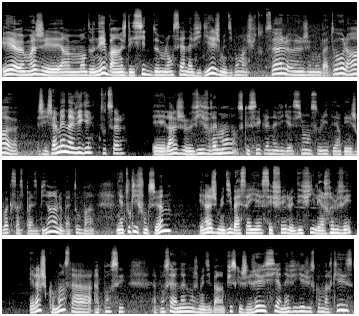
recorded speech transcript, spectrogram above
Et euh, moi, j'ai à un moment donné, ben, je décide de me lancer à naviguer. Je me dis bon, ben, je suis toute seule, euh, j'ai mon bateau là. j'ai jamais navigué toute seule. Et là, je vis vraiment ce que c'est que la navigation en solitaire. Et je vois que ça se passe bien, le bateau, ben, il y a tout qui fonctionne. Et là, je me dis, bah ça y est, c'est fait, le défi, il est relevé. Et là, je commence à, penser, à penser à Nano. Je me dis, ben, puisque j'ai réussi à naviguer jusqu'aux Marquises,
